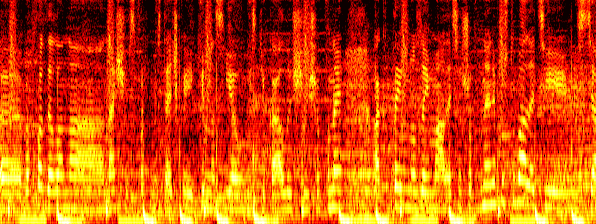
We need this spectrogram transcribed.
е, виходила на наші спортмістечка, які в нас є у місті Калуші, щоб вони активно займалися, щоб вони не пустували ці місця.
